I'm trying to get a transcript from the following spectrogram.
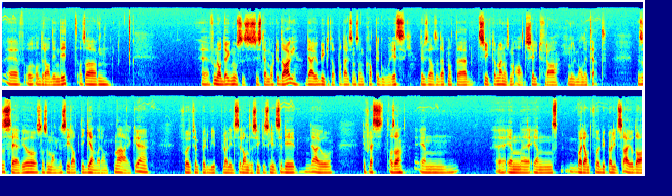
å, å, dra det inn dit. Altså Eh, for noe av diagnosesystemet vårt i dag det er jo bygget opp at det er liksom sånn kategorisk. Det, vil si altså det er på en måte, Sykdom er noe som er atskilt fra normalitet. Men så ser vi jo, sånn som Magnus sier, at de genvariantene er jo ikke f.eks. bipolar lidelse eller andre psykiske lidelser. De, det er jo de fleste Altså en, eh, en, en variant for bipolar lidelse er jo da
